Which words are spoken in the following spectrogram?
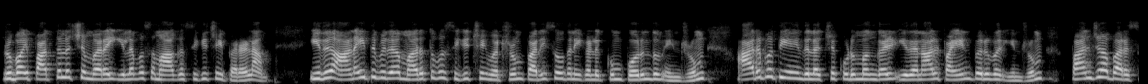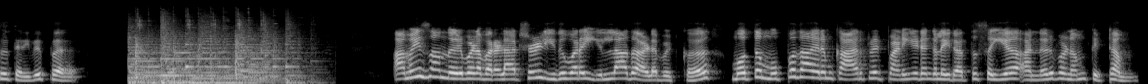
ரூபாய் பத்து லட்சம் வரை இலவசமாக சிகிச்சை பெறலாம். இது அனைத்து வித மருத்துவ சிகிச்சை மற்றும் பரிசோதனைகளுக்கும் பொருந்தும் என்றும் அறுபத்தி ஐந்து லட்ச குடும்பங்கள் இதனால் பயன்பெறுவர் என்றும் பஞ்சாப் அரசு தெரிவிப்பு. அமேசான் நிறுவன வரலாற்றில் இதுவரை இல்லாத அளவிற்கு மொத்தம் முப்பதாயிரம் கார்ப்பரேட் பணியிடங்களை ரத்து செய்ய அந்நிறுவனம் திட்டம்.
